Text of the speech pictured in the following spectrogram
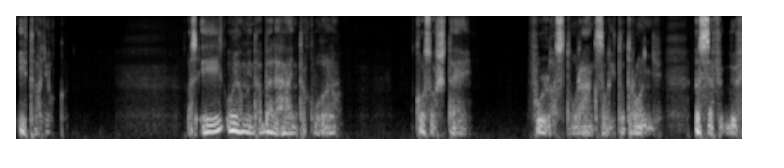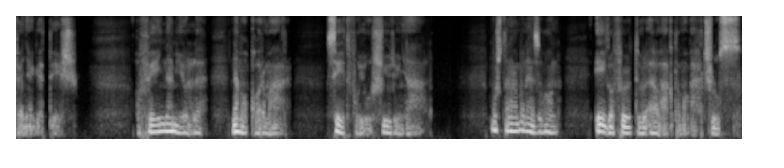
Itt vagyok. Az ég olyan, mintha belehánytak volna. Koszos tej, fullasztó ránk szorított rongy, összefüggő fenyegetés. A fény nem jön le, nem akar már, szétfolyó sűrű nyál. Mostanában ez van, ég a földtől elvágta magát slussz,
